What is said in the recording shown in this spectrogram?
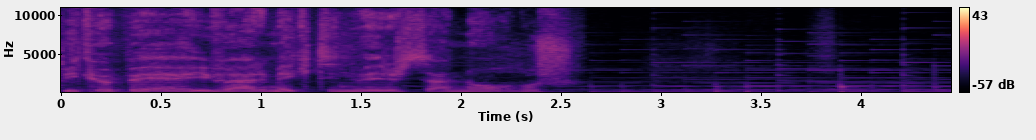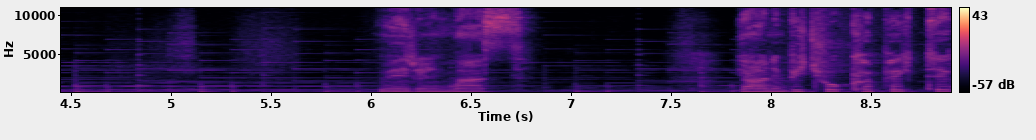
bir köpeğe ivermektin verirsen ne olur? Verilmez. Yani birçok köpekte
